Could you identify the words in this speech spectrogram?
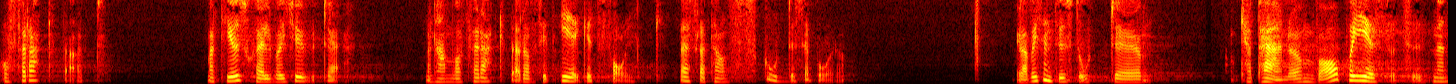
och föraktad. Matteus själv var jude, men han var föraktad av sitt eget folk därför att han skodde sig på dem. Jag vet inte hur stort eh, Kapernaum var på Jesu tid, men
